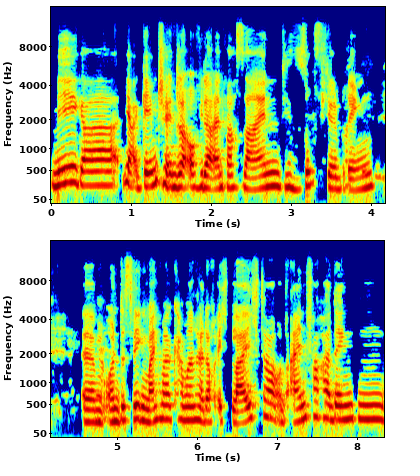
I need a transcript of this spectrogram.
mega ja, Gamechanger auch wieder einfach sein, die so viel bringen. Ähm, und deswegen manchmal kann man halt auch echt leichter und einfacher denken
